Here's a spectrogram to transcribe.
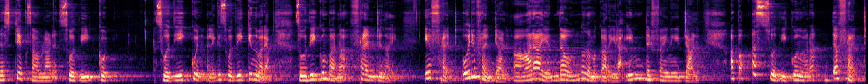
നെക്സ്റ്റ് എക്സാമ്പിളാണ് സ്വദീഖുൻ സ്വദീഖുൻ അല്ലെങ്കിൽ സ്വദീഖ് എന്ന് പറയാം. സ്വദീഖും പറഞ്ഞാൽ ഫ്രണ്ട് എന്നായി എ ഫ്രണ്ട് ഒരു ഫ്രണ്ടാണ് ആരാ എന്താ ഒന്നും നമുക്കറിയില്ല. ഇൻഡെഫൈനേറ്റ് ആണ്. അപ്പോൾ അസ്വദീക്കു എന്ന് പറഞ്ഞാൽ ദ ഫ്രണ്ട്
